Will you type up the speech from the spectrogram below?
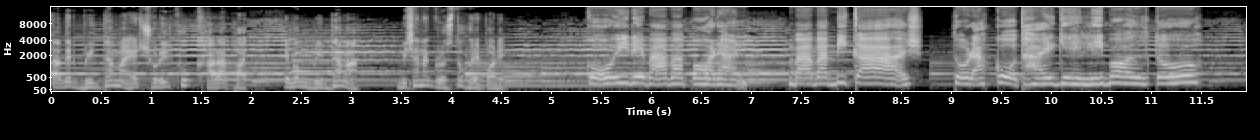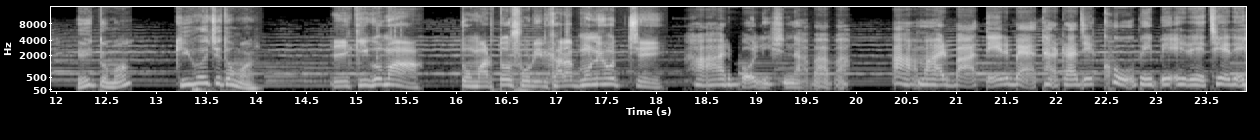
তাদের বৃদ্ধা মায়ের শরীর খুব খারাপ হয় এবং বৃদ্ধা মা বিছানাগ্রস্ত হয়ে পড়ে। কই রে বাবা পরাণ? বাবা বিকাশ তোরা কোথায় গেলি বল তো এই তো মা কি হয়েছে তোমার? এ কি গো মা তোমার তো শরীর খারাপ মনে হচ্ছে। আর বলিস না বাবা আমার বাতের ব্যথাটা যে খুবই বেড়েছে রে।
